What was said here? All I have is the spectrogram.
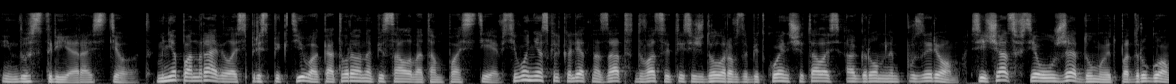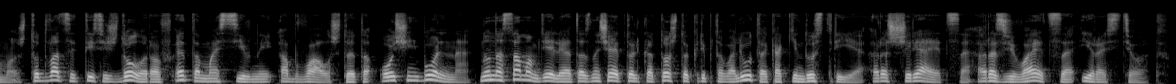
Индустрия растет. Мне понравилась перспектива, которую он написал в этом посте. Всего несколько лет назад 20 тысяч долларов за биткоин считалось огромным пузырем. Сейчас все уже думают по-другому, что 20 тысяч долларов это массивный обвал, что это очень больно. Но на самом деле это означает только то, что криптовалюта как индустрия расширяется, развивается и растет.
